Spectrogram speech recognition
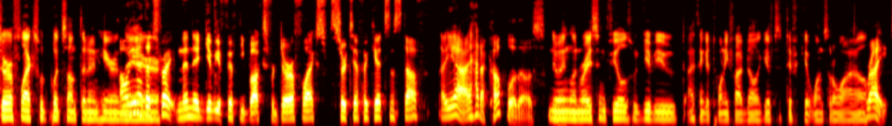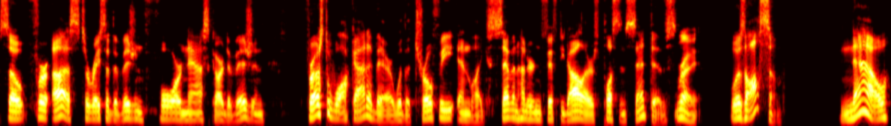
Duraflex would put something in here and Oh there. yeah, that's right. And then they'd give you fifty bucks for Duraflex certificates and stuff. Uh, yeah, I had a couple of those. New England Racing Fuels would give you, I think, a twenty-five dollar gift certificate once in a while. Right. So for us to race a Division Four NASCAR division, for us to walk out of there with a trophy and like seven hundred and fifty dollars plus incentives Right. was awesome. Now,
